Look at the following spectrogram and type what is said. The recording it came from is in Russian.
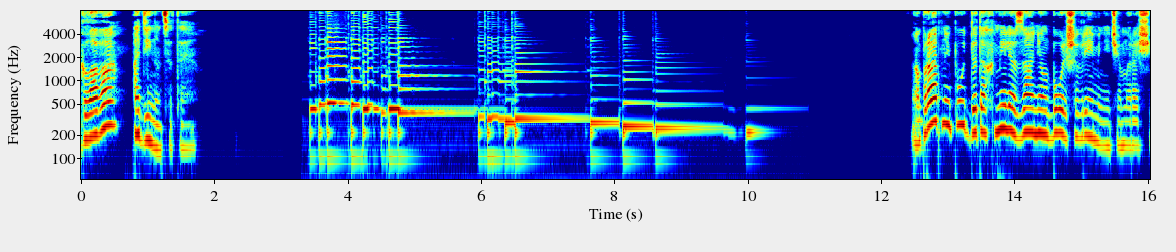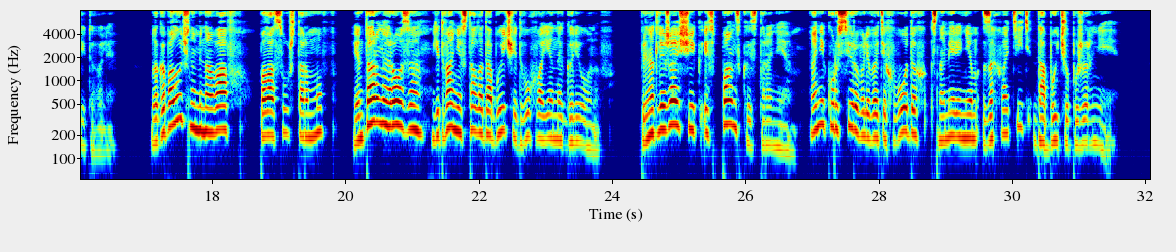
Глава одиннадцатая Обратный путь до Тахмиля занял больше времени, чем мы рассчитывали. Благополучно миновав полосу штормов, янтарная роза едва не стала добычей двух военных галеонов. Принадлежащие к испанской стороне, они курсировали в этих водах с намерением захватить добычу пожирнее.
